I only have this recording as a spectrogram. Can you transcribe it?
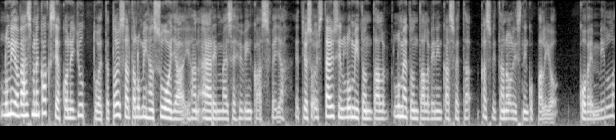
lumi on vähän semmoinen kaksijakoinen juttu, että toisaalta lumihan suojaa ihan äärimmäisen hyvin kasveja. Että jos olisi täysin lumiton talvi, lumeton talvi, niin kasvetta, kasvithan olisi niin kuin paljon kovemmilla.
